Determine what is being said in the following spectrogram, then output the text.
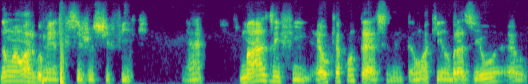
não é um argumento que se justifique, né? Mas enfim é o que acontece. Né? Então aqui no Brasil é o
